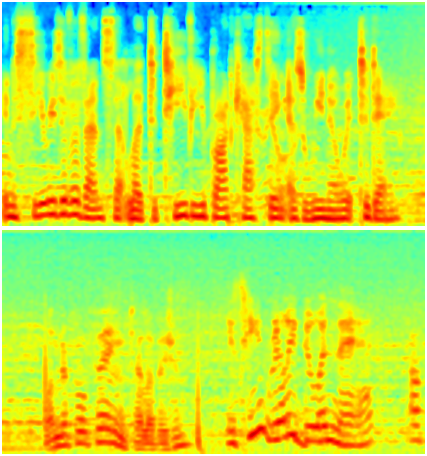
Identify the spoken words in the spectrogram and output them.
in a series of events that led to TV broadcasting as we know it today. Wonderful thing, television. Is he really doing that? Of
